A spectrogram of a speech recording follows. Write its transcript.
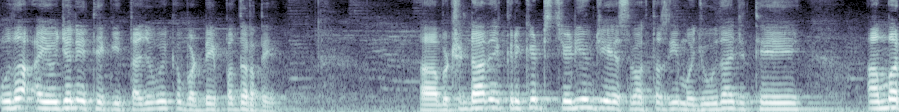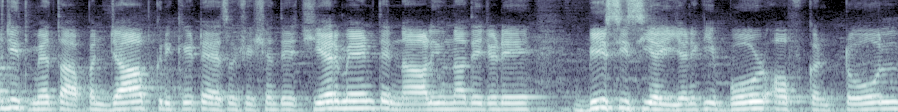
ਉਹਦਾ ਆਯੋਜਨ ਇੱਥੇ ਕੀਤਾ ਜਾਊਗਾ ਇੱਕ ਵੱਡੇ ਪੱਧਰ ਤੇ। ਬਠਿੰਡਾ ਦੇ ਕ੍ਰਿਕਟ ਸਟੇਡੀਅਮ 'ਚ ਇਸ ਵਕਤ ਅਸੀਂ ਮੌਜੂਦ ਹਾਂ, ਜਿੱਥੇ ਅਮਰਜੀਤ ਮਹਿਤਾ ਪੰਜਾਬ ਕ੍ਰਿਕਟ ਐਸੋਸੀਏਸ਼ਨ ਦੇ ਚੇਅਰਮੈਨ ਤੇ ਨਾਲ ਹੀ ਉਹਨਾਂ ਦੇ ਜਿਹੜੇ BCCI ਯਾਨੀ ਕਿ board of control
